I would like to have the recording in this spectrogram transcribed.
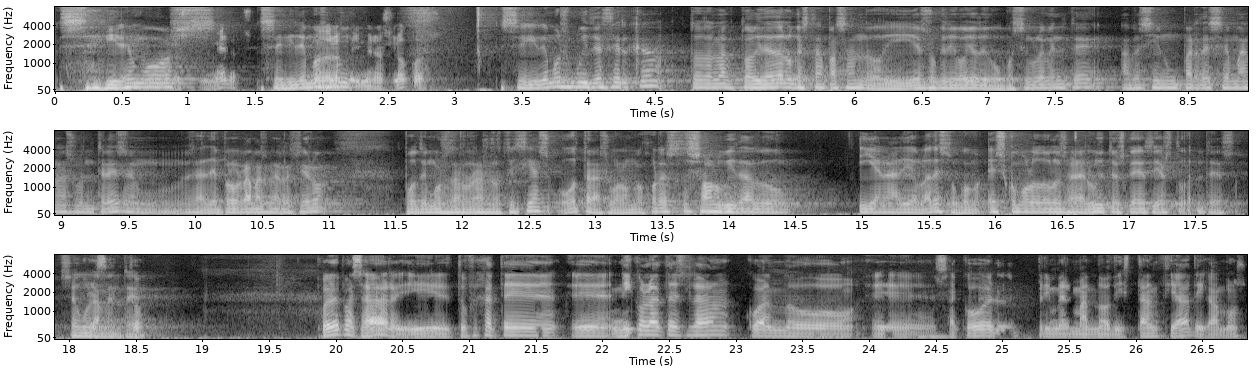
seguiremos. seguiremos Uno de los primeros locos. Seguiremos muy de cerca toda la actualidad de lo que está pasando. Y es lo que digo yo. Digo, posiblemente, a ver si en un par de semanas o en tres, o sea, de programas me refiero, podemos dar unas noticias, otras. O a lo mejor esto se ha olvidado y ya nadie habla de esto. es como lo de los aeroluitos que decías tú antes, seguramente. Puede pasar. Y tú fíjate, eh, Nikola Tesla, cuando eh, sacó el primer mando a distancia, digamos,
